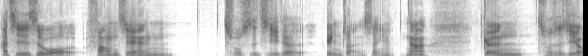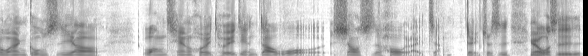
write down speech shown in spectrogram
它其实是我房间除湿机的运转声音。那跟除湿机有关的故事要往前回推一点，到我小时候来讲。对，就是因为我是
